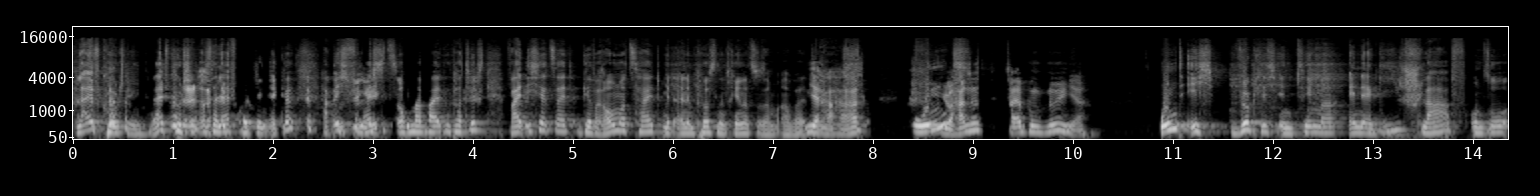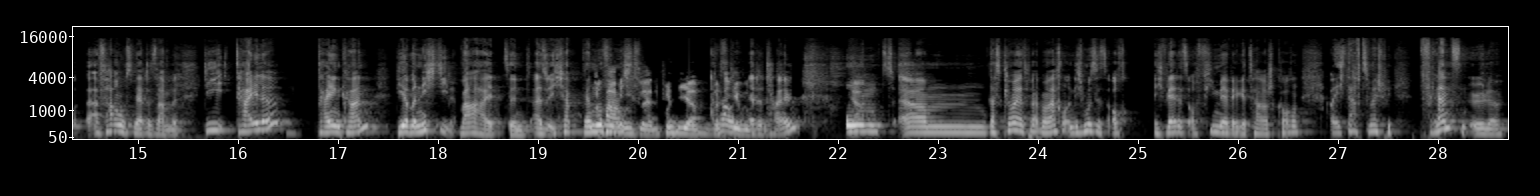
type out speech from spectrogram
Live-Coaching, Live-Coaching aus der Live-Coaching-Ecke. Habe ich vielleicht jetzt auch mal bald ein paar Tipps, weil ich jetzt seit geraumer Zeit mit einem Personal Trainer zusammenarbeite. Ja. Und Johannes 2.0 hier. Und ich wirklich im Thema Energie, Schlaf und so Erfahrungswerte sammle. Die teile, teilen kann, die aber nicht die Wahrheit sind. Also ich habe ja nur für mich von dir, gut teilen. Und ja. ähm, das können wir jetzt bald mal machen. Und ich muss jetzt auch, ich werde jetzt auch viel mehr vegetarisch kochen. Aber ich darf zum Beispiel Pflanzenöle,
